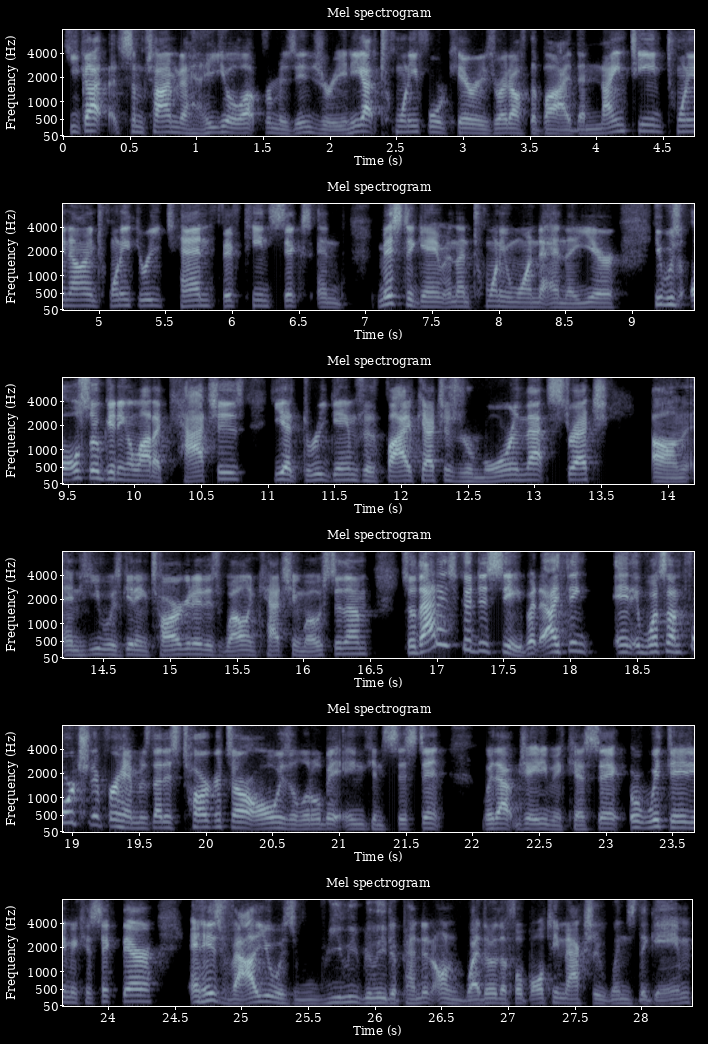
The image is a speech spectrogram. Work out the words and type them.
He got some time to heal up from his injury and he got 24 carries right off the bye. Then 19, 29, 23, 10, 15, 6, and missed a game, and then 21 to end the year. He was also getting a lot of catches. He had three games with five catches or more in that stretch. Um, and he was getting targeted as well and catching most of them. So that is good to see. But I think it, what's unfortunate for him is that his targets are always a little bit inconsistent without JD McKissic or with JD McKissic there. And his value is really, really dependent on whether the football team actually wins the game.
